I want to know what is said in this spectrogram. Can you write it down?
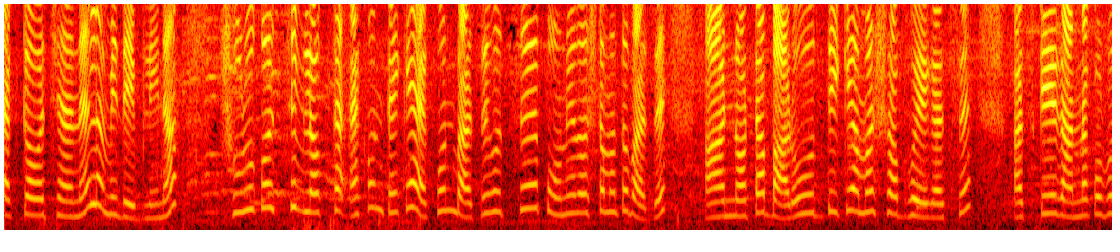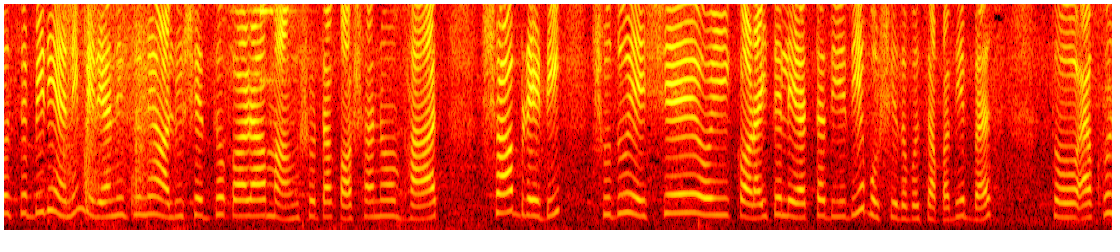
ব্যাক টু আওয়ার চ্যানেল আমি দেবলিনা। শুরু করছি ব্লগটা এখন থেকে। এখন বাজে হচ্ছে পৌনে দশটা মতো বাজে। আর নটা বারোর দিকে আমার সব হয়ে গেছে। আজকে রান্না করব হচ্ছে বিরিয়ানি। বিরিয়ানির জন্য আলু সেদ্ধ করা, মাংসটা কষানো, ভাত, সব রেডি শুধু এসে ওই কড়াইতে লেয়ারটা দিয়ে দিয়ে বসিয়ে দেবো, চাপা দিয়ে, ব্যাস। তো এখন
